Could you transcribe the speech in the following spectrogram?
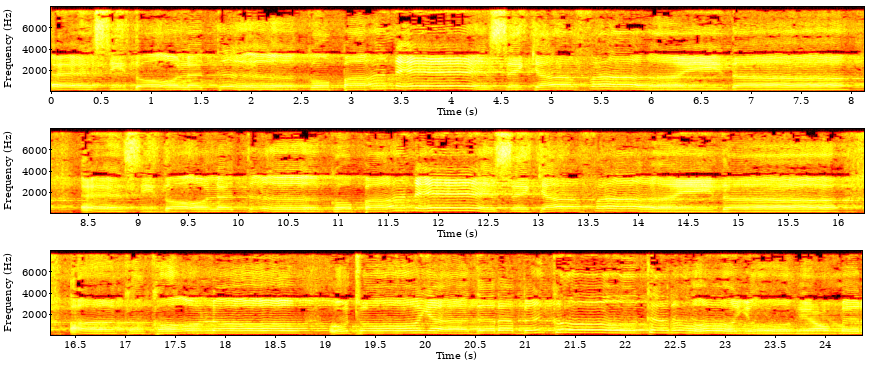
ایسی دولت کو پانے سے کیا فائدہ؟ ایسی دولت کو پانے سے کیا فائدہ؟ آنکھ کھولو، اٹھو یاد رب کو کرو یوں عمر۔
